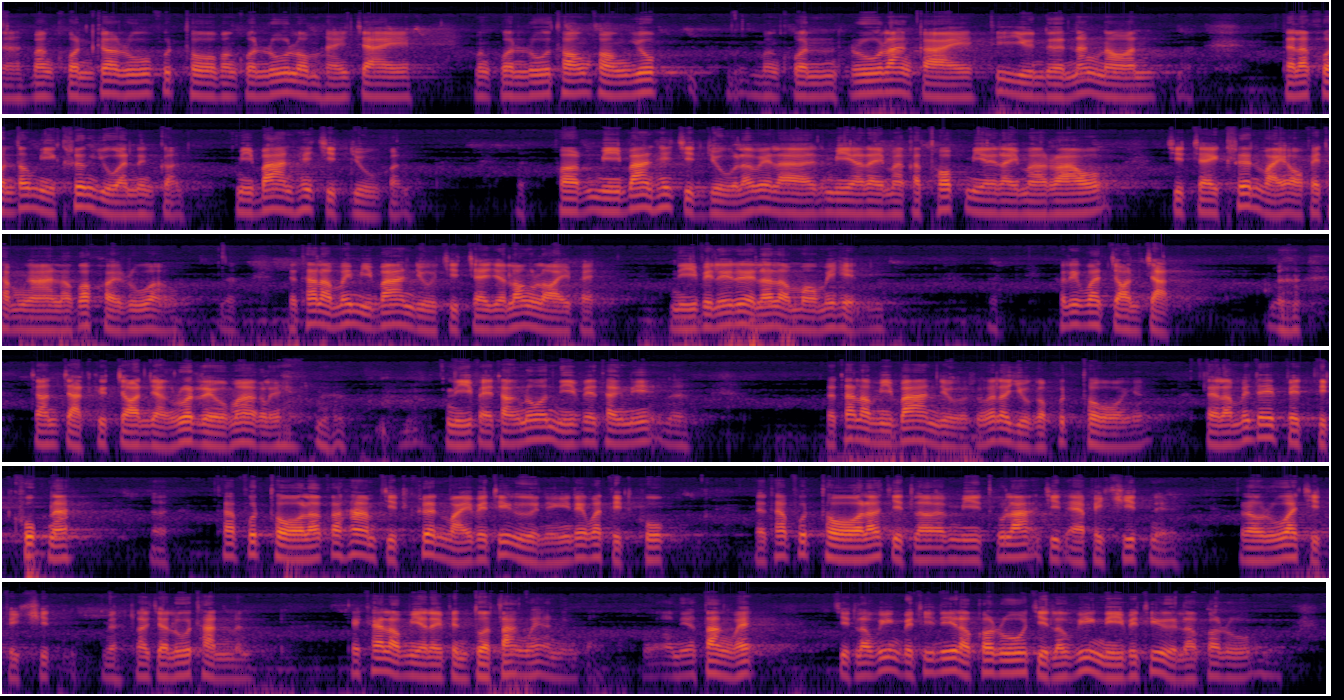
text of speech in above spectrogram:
นะบางคนก็รู้พุทโธ บางคนรู้ลมหายใจ บางคนรู้ท้องพองยุบ บางคนรู้ร่างกายที่ยืนเดินนั่งนอน แต่ละคนต้องมีเครื่องอยู่อันหนึ่งก่อน มีบ้านให้จิตอยู่ก่อน พอมีบ้านให้จิตอยู่แล้วเวลามีอะไรมากระทบมีอะไรมาเร้า จิตใจเคลื่อนไหวออกไปทำงาน เราก็คอยรู้เอานะแต่ถ้าเราไม่มีบ้านอยู่จิตใจจะล่องลอยไปหนีไปเรื่อย ๆ แล้วเรามองไม่เห็นเขาเรียกว่าจรจัดจรจัดคือจรอย่างรวดเร็วมากเลยหนีไปทางโน้นหนีไปทางนี้นะแต่ถ้าเรามีบ้านอยู่สมมติว่าเราอยู่กับพุทโธอย่างเงี้ยแต่เราไม่ได้ไปติดคุกนะ ถ้าพุทโธแล้วก็ห้ามจิตเคลื่อนไหวไปที่อื่น อย่างนี้เรียกว่าติดคุก แต่ถ้าพุทโธแล้วจิตเรามีธุระจิตแอบไปคิดเนี่ยเรารู้ว่าจิตไปคิดนะเราจะรู้ทันมันแค่แค่เรามีอะไรเป็นตัวตั้งไว้อันหนึ่งก่อนอันนี้ตั้งไว้ จิตเราวิ่งไปที่นี่เราก็รู้จิตเราวิ่งหนีไปที่อื่นเราก็รู้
